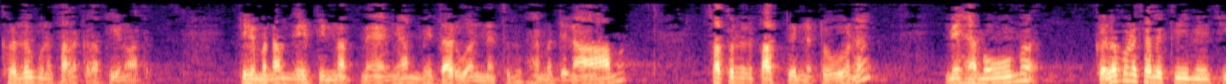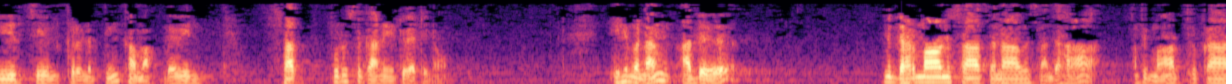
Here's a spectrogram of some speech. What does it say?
කළගුණ සලකලා තියනවාද? එහෙමනම් මේ පින්වත් මෑණියන් මේ දරුවන් ඇතුළු හැම දෙනාම සතුටටපත් වෙන්නට ඕන මේ හැමෝම කළගුණ සැලකීමේ ශීර්ෂයෙන් කරන පින්කමක් බැවින් සත්පුරුෂ ගණයට වැටෙනවා. එහෙමනම් අද මේ ධර්මානුශාසනාව සඳහා අපි මාත්‍රිකා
